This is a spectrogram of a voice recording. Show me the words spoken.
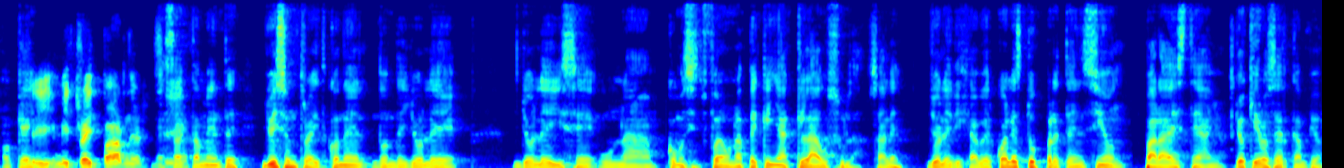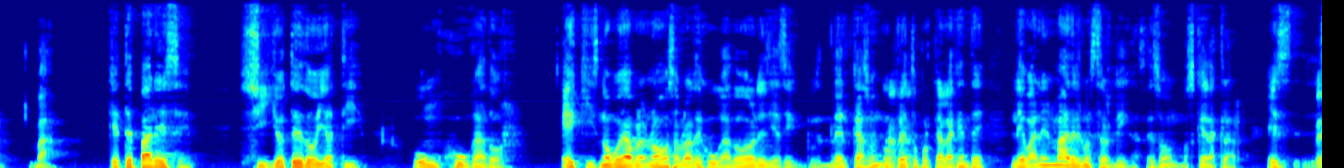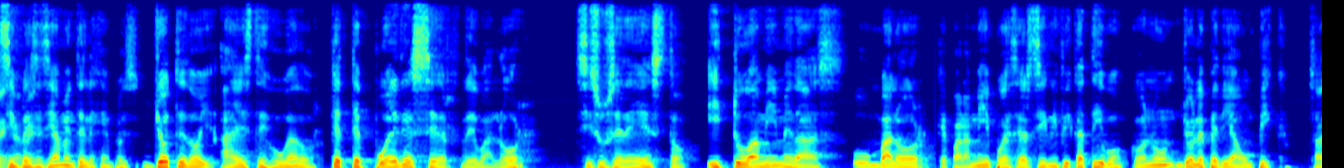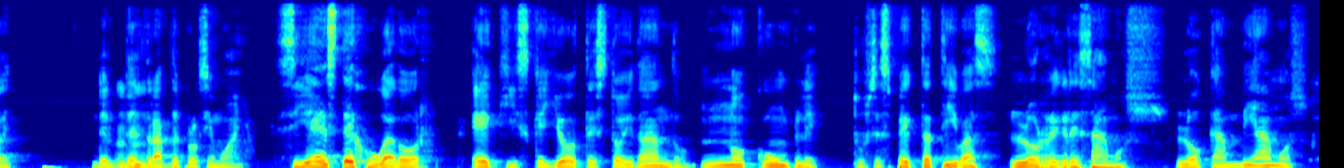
Ok. Sí, mi trade partner. Exactamente. Yo hice un trade con él donde yo le, yo le hice una, como si fuera una pequeña cláusula, ¿sale? Yo le dije, a ver, ¿cuál es tu pretensión para este año? Yo quiero ser campeón. Va. ¿Qué te parece si yo te doy a ti un jugador X, no voy a hablar, no vamos a hablar de jugadores y así, del caso en concreto, porque a la gente le valen madres nuestras ligas, eso nos queda claro. Es simple y sencillamente el ejemplo. Es, yo te doy a este jugador que te puede ser de valor si sucede esto. Y tú a mí me das un valor que para mí puede ser significativo con un, yo le pedía un pick, ¿sale? Del, del draft del próximo año. Si este jugador X que yo te estoy dando no cumple tus expectativas, lo regresamos, lo cambiamos.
